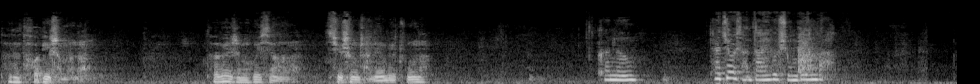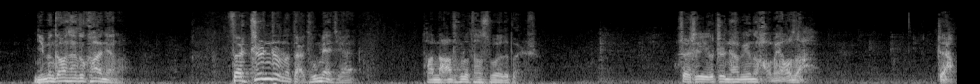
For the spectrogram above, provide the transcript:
他在逃避什么呢？他为什么会想去生产连喂猪呢？可能，他就是想当一个雄兵吧。你们刚才都看见了，在真正的歹徒面前，他拿出了他所有的本事。这是一个侦察兵的好苗子。这样，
